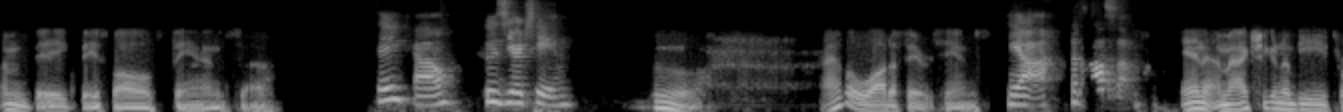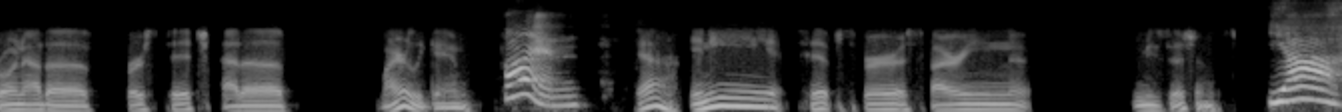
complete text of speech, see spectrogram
I'm a big baseball fan, so. There you go. Who's your team? Ooh, I have a lot of favorite teams. Yeah, that's awesome. And I'm actually going to be throwing out a first pitch at a minor league game. Fun. Yeah. Any tips for aspiring musicians? Yeah,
